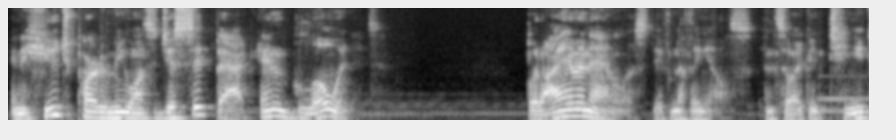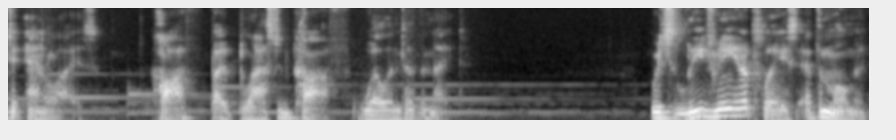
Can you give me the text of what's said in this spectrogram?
And a huge part of me wants to just sit back and glow in it. But I am an analyst, if nothing else, and so I continue to analyze, cough by blasted cough, well into the night. Which leaves me in a place at the moment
